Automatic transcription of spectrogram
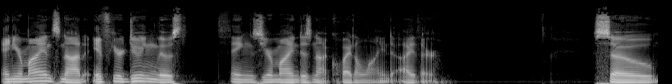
And your mind's not if you're doing those things, your mind is not quite aligned either. So,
